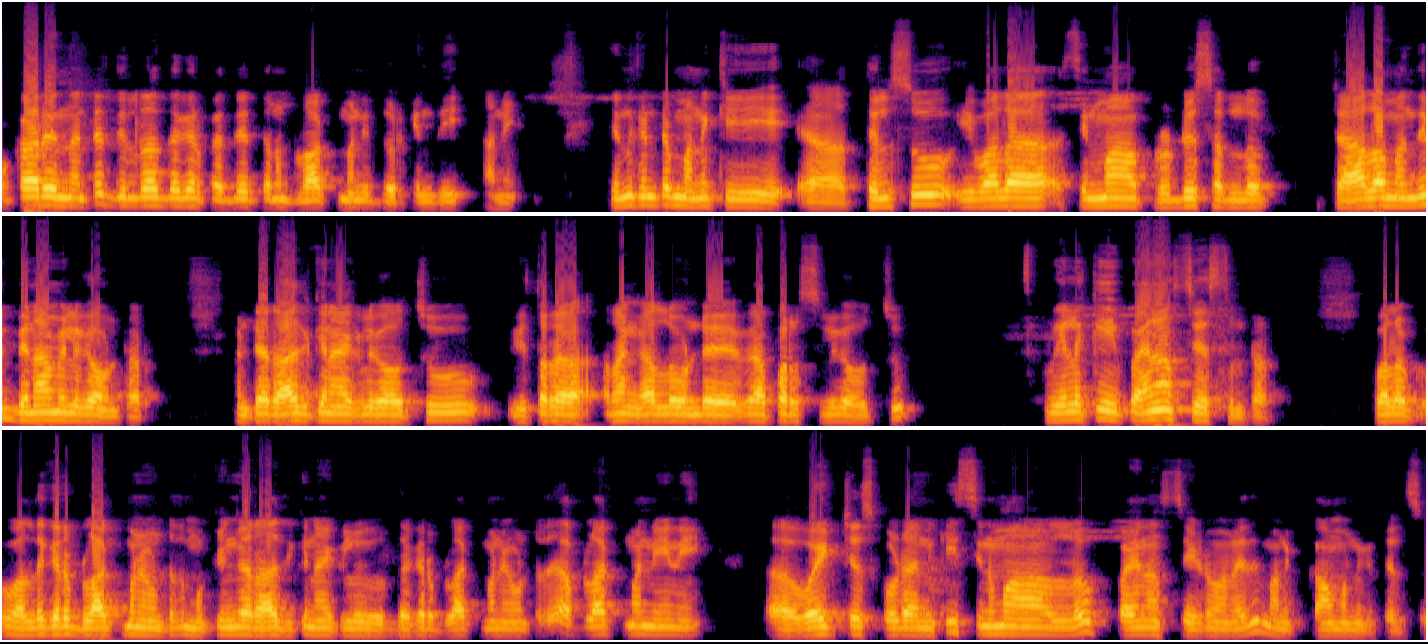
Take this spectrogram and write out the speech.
పుకారు ఏంటంటే దిల్రాజ్ దగ్గర పెద్ద ఎత్తున బ్లాక్ మనీ దొరికింది అని. ఎందుకంటే మనకి తెలుసు ఇవాళ సినిమా ప్రొడ్యూసర్లు చాలా మంది బినామీలుగా ఉంటారు. అంటే రాజకీయ నాయకులు కావచ్చు ఇతర రంగాల్లో ఉండే వ్యాపారస్తులు కావచ్చు వీళ్ళకి ఫైనాన్స్ చేస్తుంటారు. వాళ్ళ వాళ్ళ దగ్గర బ్లాక్ మనీ ఉంటుంది. ముఖ్యంగా రాజకీయ నాయకులు దగ్గర బ్లాక్ మనీ ఉంటుంది. ఆ బ్లాక్ మనీని వైట్ చేసుకోవడానికి సినిమాల్లో ఫైనాన్స్ చేయడం అనేది మనకి కామన్గా తెలుసు.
